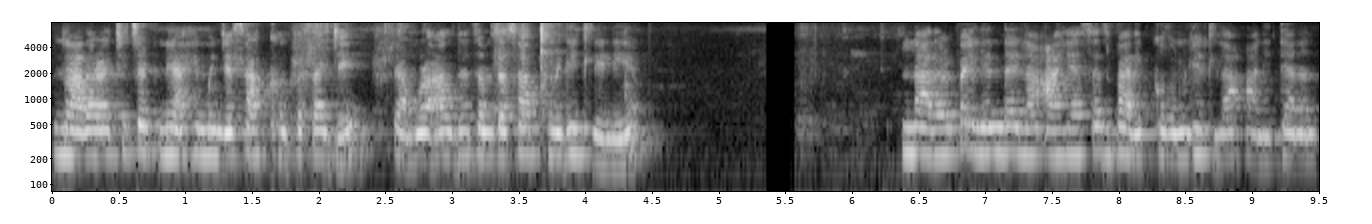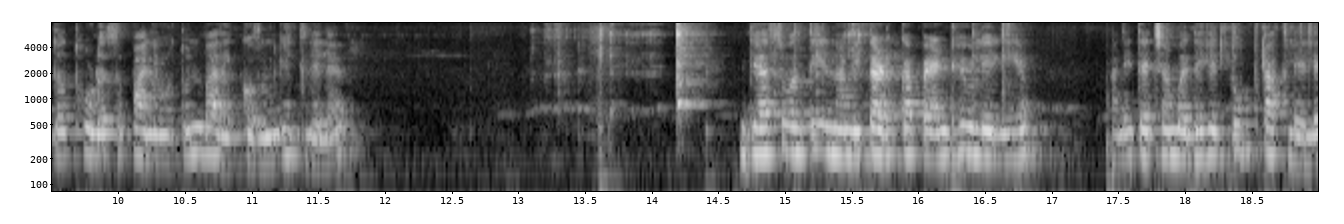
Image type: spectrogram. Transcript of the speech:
नारळाची चटणी आहे म्हणजे साखर तर पाहिजे त्यामुळे अर्धा चमचा साखर घेतलेली आहे. नारळ पहिल्यांदा आहे ना आहे असाच बारीक करून घेतला आणि त्यानंतर थोडंसं पाणी ओतून बारीक करून घेतलेलं आहे. गॅसवरती ना मी तडका पॅन ठेवलेली आहे आणि त्याच्यामध्ये हे तूप टाकलेले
